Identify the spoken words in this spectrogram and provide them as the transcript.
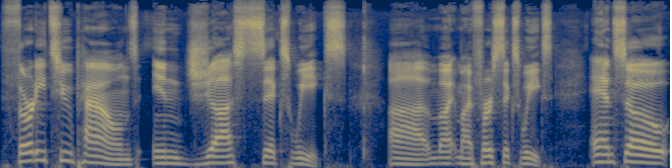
32 pounds in just six weeks, uh, my, my first six weeks. And so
